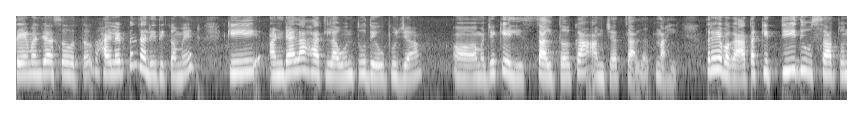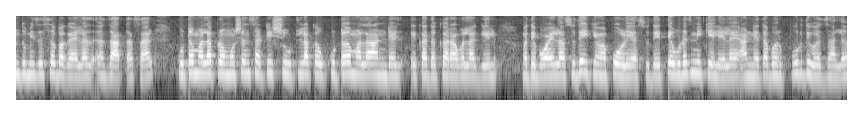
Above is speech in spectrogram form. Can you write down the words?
ते म्हणजे असं होतं हायलाईट पण झाली ती कमेंट की अंड्याला हात लावून तू देवपूजा म्हणजे केलीस चालतं का आमच्यात चालत नाही? तर हे बघा आता किती दिवसातून तुम्ही जसं बघायला जात असाल कुठं मला प्रमोशनसाठी शूटला क कुठं मला अंडे एखादं करावं लागेल मग ते बॉईल असू दे किंवा पोळे असू दे तेवढंच मी केलेलं आहे. आणि आता भरपूर दिवस झालं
